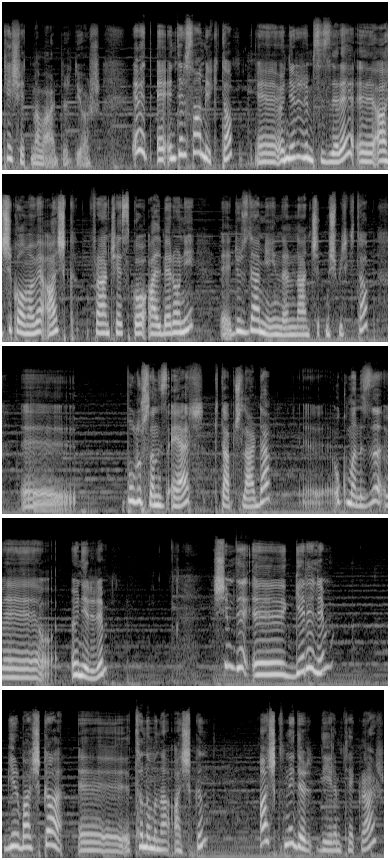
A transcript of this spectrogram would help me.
keşfetme vardır diyor. Evet e, enteresan bir kitap e, öneririm sizlere e, Aşık Olma ve Aşk Francesco Alberoni e, Düzlem yayınlarından çıkmış bir kitap. E, bulursanız eğer kitapçılarda e, okumanızı e, öneririm. Şimdi e, gelelim bir başka e, tanımına aşkın. Aşk nedir diyelim tekrar.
